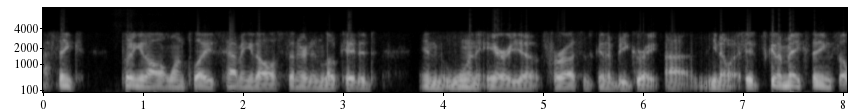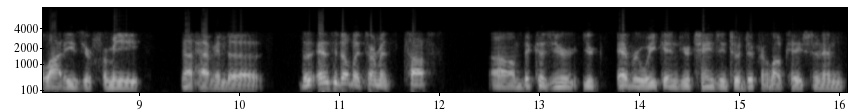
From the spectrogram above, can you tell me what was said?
I think putting it all in one place, having it all centered and located in one area for us is going to be great. Uh, you know, it's going to make things a lot easier for me not having to. The NCAA tournament's tough um, because you're you're every weekend you're changing to a different location, and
